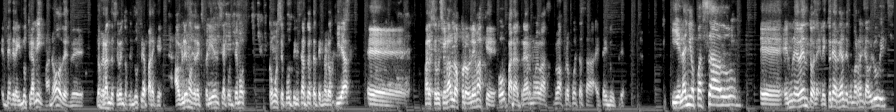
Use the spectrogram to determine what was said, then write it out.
desde la industria misma, ¿no? Desde los grandes eventos de industria, para que hablemos de la experiencia, contemos cómo se puede utilizar toda esta tecnología eh, para solucionar los problemas que, o para traer nuevas, nuevas propuestas a esta industria. Y el año pasado, eh, en un evento, la, historia real de cómo arranca Bluebits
